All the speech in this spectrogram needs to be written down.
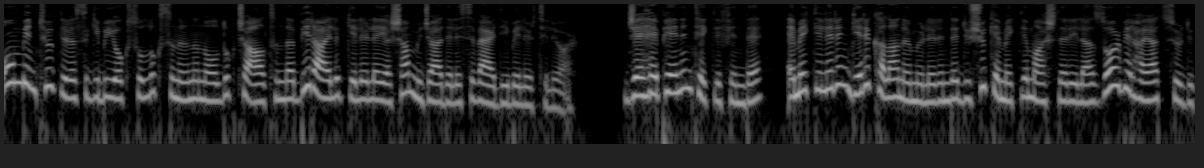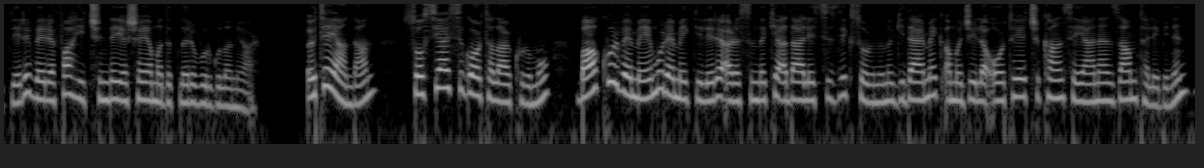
10.000 Türk Lirası gibi yoksulluk sınırının oldukça altında bir aylık gelirle yaşam mücadelesi verdiği belirtiliyor. CHP'nin teklifinde, emeklilerin geri kalan ömürlerinde düşük emekli maaşlarıyla zor bir hayat sürdükleri ve refah içinde yaşayamadıkları vurgulanıyor. Öte yandan, Sosyal Sigortalar Kurumu, Bağkur ve memur emeklileri arasındaki adaletsizlik sorununu gidermek amacıyla ortaya çıkan seyyanen zam talebinin,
